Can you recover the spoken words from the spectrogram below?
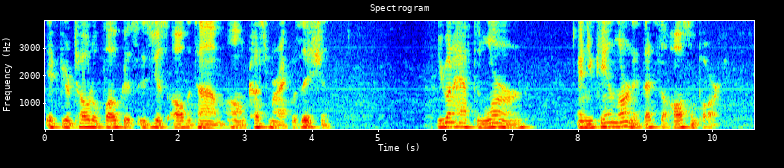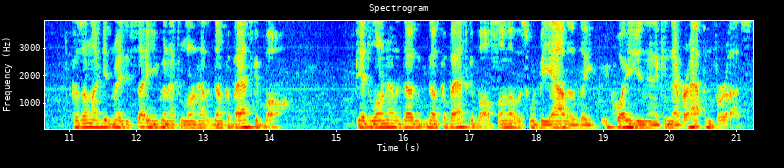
if your total focus is just all the time on customer acquisition. You're going to have to learn and you can learn it. That's the awesome part. Because I'm not getting ready to say you're going to have to learn how to dunk a basketball. If you had to learn how to dunk, dunk a basketball, some of us would be out of the equation and it can never happen for us.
